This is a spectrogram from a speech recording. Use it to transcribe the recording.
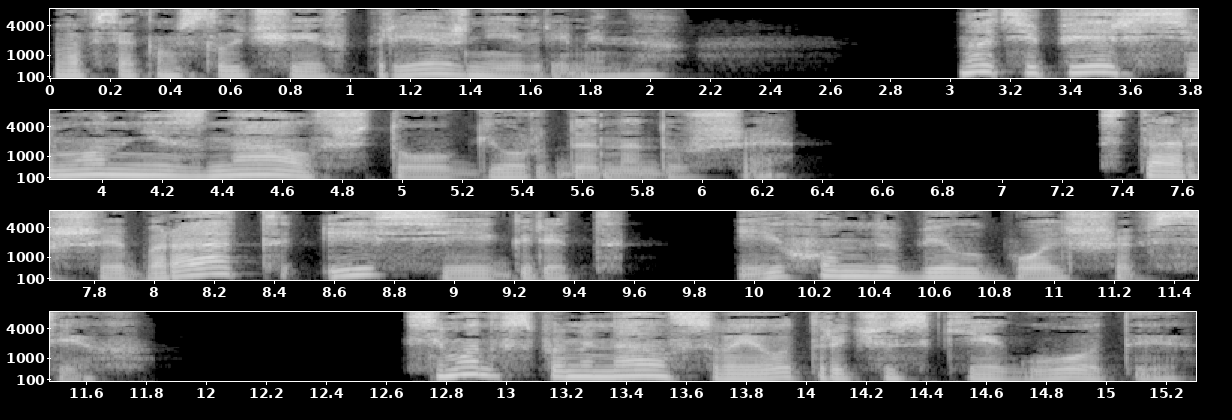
во всяком случае, в прежние времена. Но теперь Симон не знал, что у Гюрда на душе. Старший брат и Сигрид, их он любил больше всех. Симон вспоминал свои отроческие годы.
